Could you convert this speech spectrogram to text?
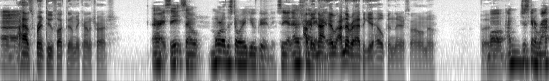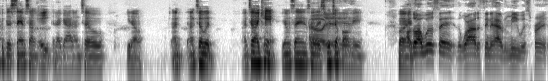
I Uh, have Sprint too. Fuck them. They kind of trash. all right, see. So, moral of the story, you agree with me. So yeah, that was I mean, not. I never had to get help in there, so I don't know. But Well, I'm just gonna rock with this Samsung Eight that I got until, you know, un- until it, until I can't. You know what I'm saying? So Oh, they switch yeah, up on me. But Although I will say the wildest thing that happened to me with Sprint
